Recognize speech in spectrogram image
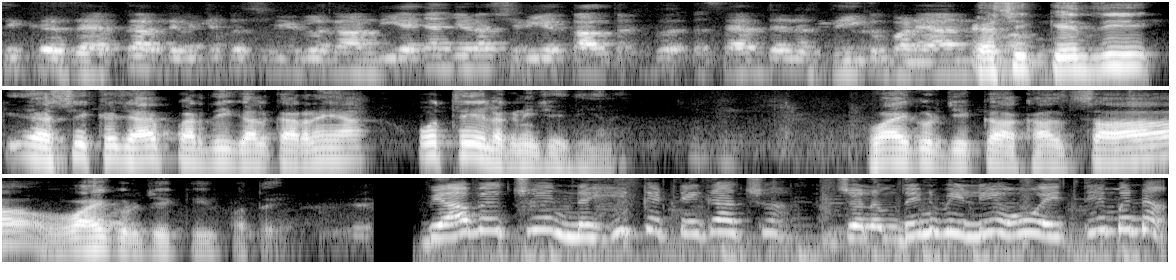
ਸਿੱਖ ਅਜਾਇਬ ਘਰ ਦੇ ਵਿੱਚ ਤਸਵੀਰ ਲਗਾਉਂਦੀ ਹੈ ਜਾਂ ਜਿਹੜਾ ਸ਼੍ਰੀ ਅਕਾਲ ਤਖਤ ਸਾਹਿਬ ਦੇ ਨਜ਼ਦੀਕ ਬਣਿਆ ਅਸੀਂ ਕੇਂਦਰੀ ਸਿੱਖ ਅਜਾਇਬ ਘਰ ਦੀ ਗੱਲ ਕਰ ਰਹੇ ਹਾਂ। ਉੱਥੇ ਲੱਗਣੀ ਚਾਹੀਦੀਆਂ ਨੇ। ਵਾਹਿਗੁਰੂ ਜੀ ਕਾ ਖਾਲਸਾ, ਵਾਹਿਗੁਰੂ ਜੀ ਕੀ ਫਤਿਹ। ਵਿਆਹ ਵਿੱਚ ਨਹੀਂ ਕੱਟੇਗਾ ਚਾ ਜਨਮ ਵੀ ਲਿਓ ਇੱਥੇ ਮਨਾ।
